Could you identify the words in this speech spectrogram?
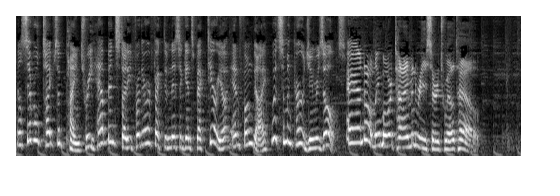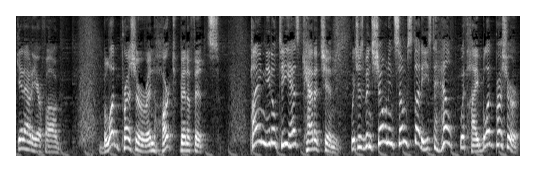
Now, several types of pine tree have been studied for their effectiveness against bacteria and fungi with some encouraging results. And only more time and research will tell. Get out of here, fog. Blood pressure and heart benefits. Pine needle tea has catechin, which has been shown in some studies to help with high blood pressure.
